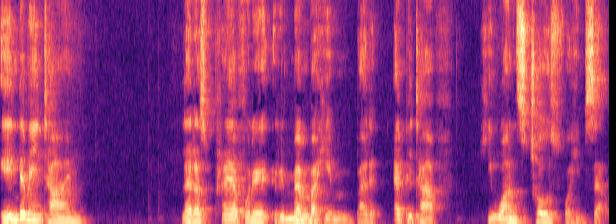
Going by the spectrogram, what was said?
In the meantime, let us prayerfully remember him by the epitaph he once chose for himself.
